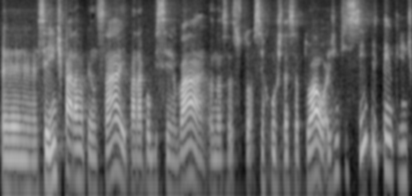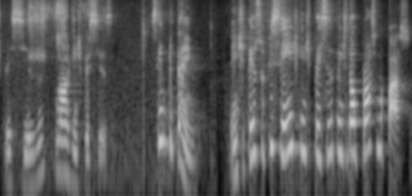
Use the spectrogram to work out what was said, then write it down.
é, se a gente parar para pensar e parar para observar a nossa circunstância atual, a gente sempre tem o que a gente precisa na hora que a gente precisa. Sempre tem. A gente tem o suficiente que a gente precisa para a gente dar o próximo passo.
